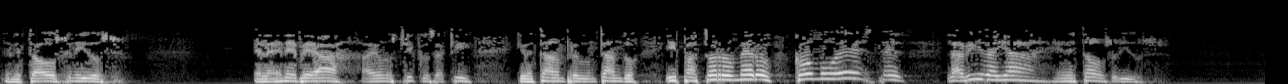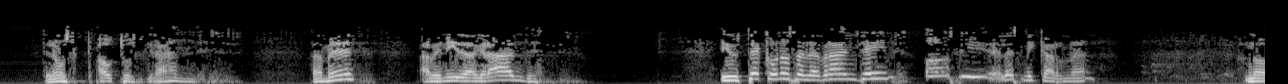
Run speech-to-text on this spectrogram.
En Estados Unidos, en la NBA, hay unos chicos aquí que me estaban preguntando, y Pastor Romero, ¿cómo es la vida ya en Estados Unidos? Tenemos autos grandes. Amén. Avenida grandes. ¿Y usted conoce a LeBron James? Oh, sí, él es mi carnal. No,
